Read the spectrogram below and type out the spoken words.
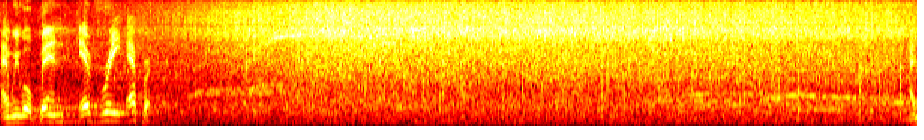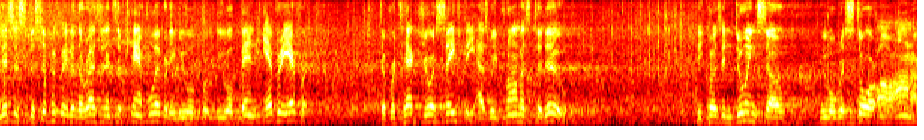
and we will bend every effort and this is specifically to the residents of Camp Liberty. We will, we will bend every effort to protect your safety as we promised to do, because in doing so, we will restore our honor,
